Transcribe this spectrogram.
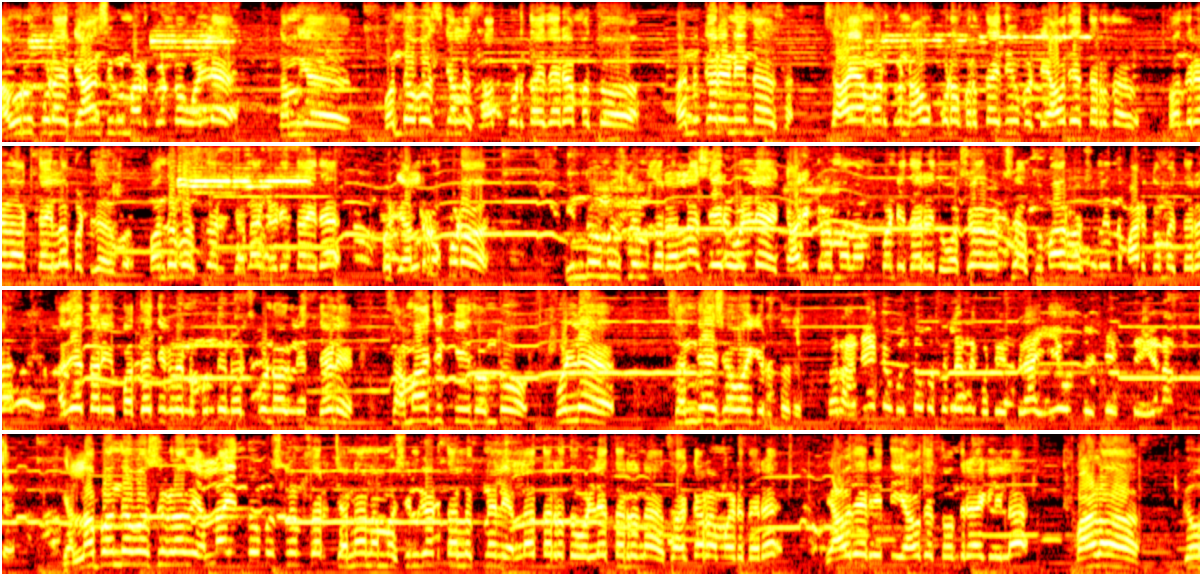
ಅವರು ಕೂಡ ಡ್ಯಾನ್ಸ್ಗಳು ಮಾಡಿಕೊಂಡು ಒಳ್ಳೆ ನಮಗೆ ಬಂದೋಬಸ್ತ್ಗೆಲ್ಲ ಸಾಥ್ ಕೊಡ್ತಾ ಇದ್ದಾರೆ ಮತ್ತು ಅನುಕರಣೆಯಿಂದ ಸಹಾಯ ಮಾಡ್ಕೊಂಡು ನಾವು ಕೂಡ ಬರ್ತಾ ಇದೀವಿ, ಬಟ್ ಯಾವುದೇ ತರದ ತೊಂದರೆಗಳಾಗ್ತಾ ಇಲ್ಲ, ಬಟ್ ಬಂದೋಬಸ್ತ್ ಚೆನ್ನಾಗಿ ನಡೀತಾ ಇದೆ. ಬಟ್ ಎಲ್ಲರೂ ಕೂಡ ಹಿಂದೂ ಮುಸ್ಲಿಮ್ಸ್ ಅವರೆಲ್ಲ ಸೇರಿ ಒಳ್ಳೆ ಕಾರ್ಯಕ್ರಮ ನಂಬ್ಕೊಂಡಿದ್ದಾರೆ ಇದು ವರ್ಷ ವರ್ಷ ಸುಮಾರು ವರ್ಷಗಳಿಂದ ಮಾಡ್ಕೊಂಬತ್ತಾರೆ ಅದೇ ತರ ಈ ಪದ್ಧತಿಗಳನ್ನು ಮುಂದೆ ನಡೆಸ್ಕೊಂಡು ಹೋಗ್ಲಿ ಅಂತೇಳಿ ಸಮಾಜಕ್ಕೆ ಇದೊಂದು ಒಳ್ಳೆ ಸಂದೇಶವಾಗಿರುತ್ತದೆ. ಸರ್ ಅನೇಕ ಬಂದೋಬಸ್ತ್ ಕೊಟ್ಟಿದ್ರ ಈ ಒಂದು ವಿಶೇಷತೆ ಏನಾಗುತ್ತೆ? ಎಲ್ಲ ಬಂದೋಬಸ್ತುಗಳು ಎಲ್ಲ ಹಿಂದೂ ಮುಸ್ಲಿಂ ಸರ್ ಚೆನ್ನಾಗಿ ನಮ್ಮ ಶಿಲ್ಗಡ್ ತಾಲೂಕಿನಲ್ಲಿ ಎಲ್ಲ ತರದ ಒಳ್ಳೆ ತರನ ಸಹಕಾರ ಮಾಡಿದ್ದಾರೆ. ಯಾವುದೇ ರೀತಿ ಯಾವುದೇ ತೊಂದರೆ ಆಗಲಿಲ್ಲ. ಬಹಳ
